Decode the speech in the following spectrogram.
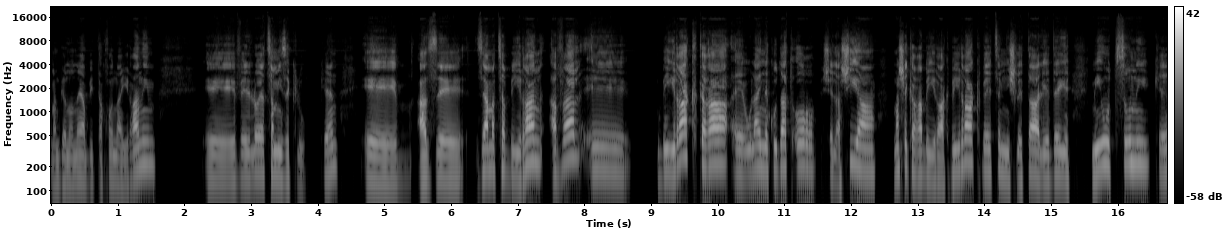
מנגנוני הביטחון האיראנים, ולא יצא מזה כלום, כן? אז זה המצב באיראן, אבל בעיראק קרה אולי נקודת אור של השיעה, מה שקרה בעיראק. בעיראק בעצם נשלטה על ידי מיעוט סוני, כן,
